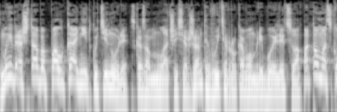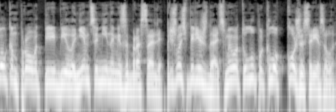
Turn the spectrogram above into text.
«Мы до штаба полка нитку тянули», — сказал младший сержант и вытер рукавом рябое лицо. «А потом осколком провод перебило, немцы минами забросали. Пришлось переждать, с моего тулупа клок кожи срезало»,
